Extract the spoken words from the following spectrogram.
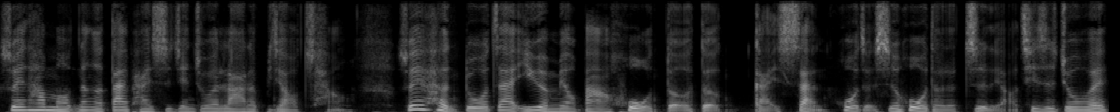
所以他们那个待排时间就会拉得比较长，所以很多在医院没有办法获得的改善，或者是获得的治疗，其实就会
